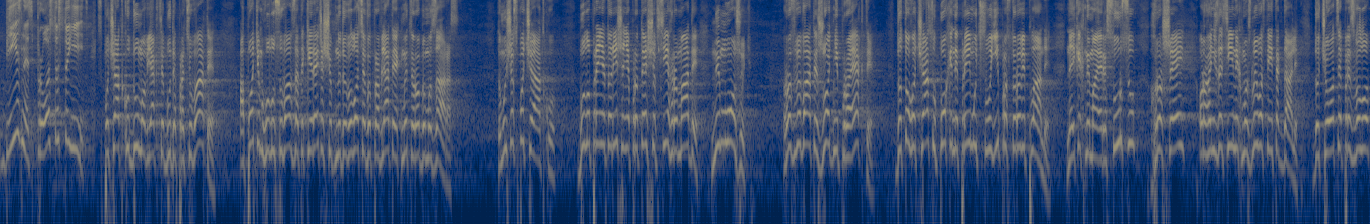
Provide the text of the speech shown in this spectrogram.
Бізнес просто стоїть. спочатку думав, як це буде працювати, а потім голосував за такі речі, щоб не довелося виправляти, як ми це робимо зараз. Тому що спочатку було прийнято рішення про те, що всі громади не можуть розвивати жодні проекти до того часу, поки не приймуть свої просторові плани. на яких немає ресурсу, грошей, організаційних можливостей і так далі. До чого це призвело?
